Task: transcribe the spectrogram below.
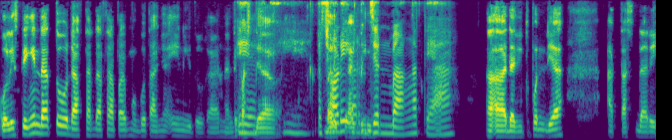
gue listingin dah tuh daftar-daftar apa yang mau gue tanyain gitu kan nanti pas Iya dia sih. Kecuali lagi. urgent banget ya. Uh, dan itu pun dia atas dari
